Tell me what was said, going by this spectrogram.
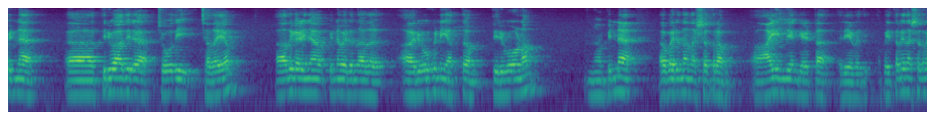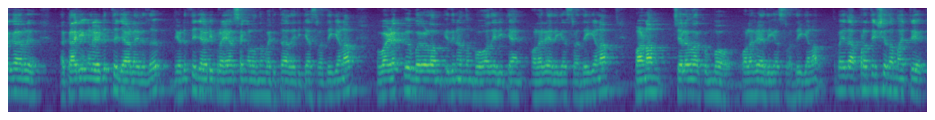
പിന്നെ തിരുവാതിര ചോതി ചതയം. അത് കഴിഞ്ഞാൽ പിന്നെ വരുന്നത് രോഹിണി അത്തം തിരുവോണം. പിന്നെ വരുന്ന നക്ഷത്രം ആയില്യം കേട്ട രേവതി. അപ്പോൾ ഇത്രയും നക്ഷത്രക്കാർ കാര്യങ്ങൾ എടുത്തു ചാടരുത്. എടുത്തു ചാടി പ്രയാസങ്ങളൊന്നും വരുത്താതിരിക്കാൻ ശ്രദ്ധിക്കണം. വഴക്ക് ബഹളം ഇതിനൊന്നും പോകാതിരിക്കാൻ വളരെയധികം ശ്രദ്ധിക്കണം. പണം ചിലവാക്കുമ്പോൾ വളരെയധികം ശ്രദ്ധിക്കണം. അപ്പോൾ ഇത് അപ്രതീക്ഷിതമായിട്ട്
